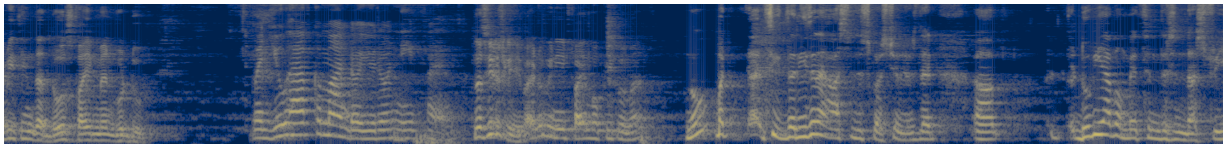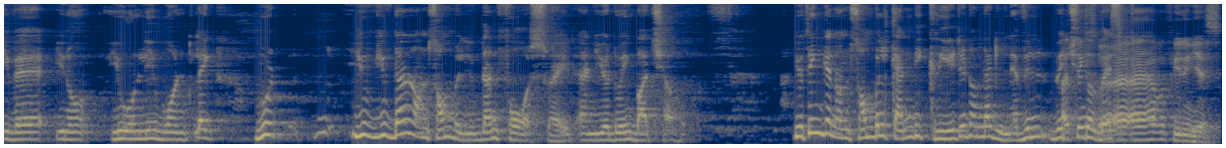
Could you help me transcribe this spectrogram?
everything that those five men would do. When you have commando, you don't need five. No, seriously, why do we need five more people, man? No, but uh, see, the reason I asked you this question is that uh, do we have a myth in this industry where you know you only want like would you've you've done an ensemble, you've done force, right, and you're doing Baadshaho. You think an ensemble can be created on that level I which think the so. West? I, I have a feeling, yes.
